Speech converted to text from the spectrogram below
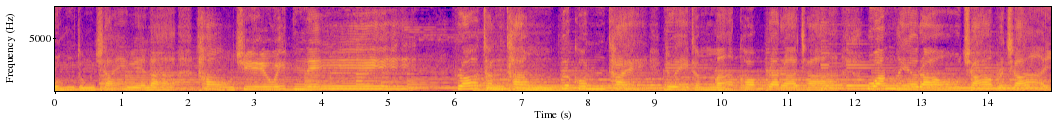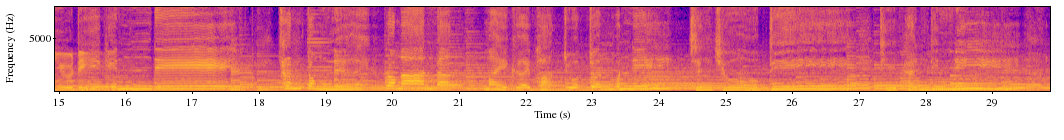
คงต้องใช้เวลาเท่าชีวิตนี้ เพราะท่านทำเพื่อคนไทย ด้วยธรรมะของพระราชา หวังให้เราชาวประชาอยู่ดีกินดี ท่านต้องเหนื่อยเพราะงานหนัก ไม่เคยพักจวบจนวันนี้ จึงโชคดี ที่แผ่นดินนี้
